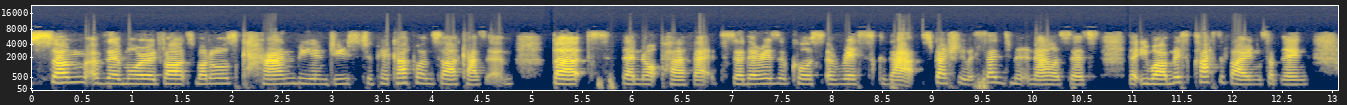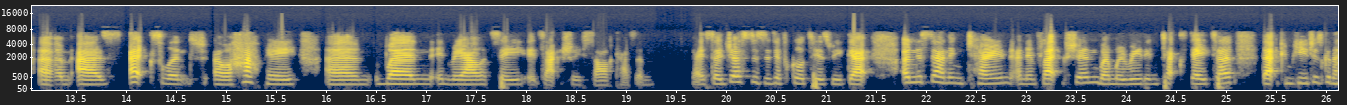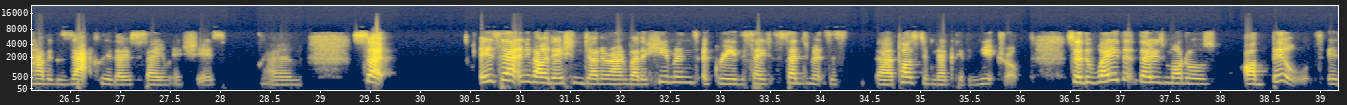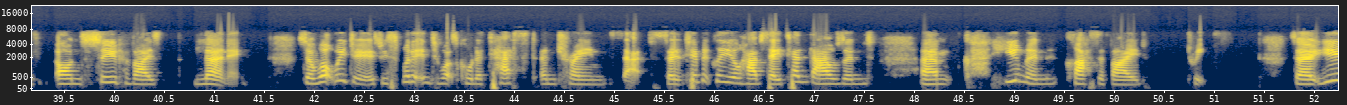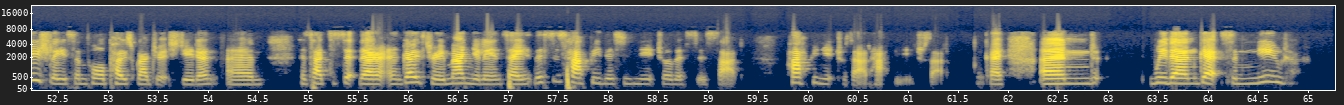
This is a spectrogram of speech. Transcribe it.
some of the more advanced models can be induced to pick up on sarcasm, but they're not perfect. So there is, of course, a risk that, especially with sentiment analysis, that you are misclassifying something um, as excellent or happy um, when in reality it's actually sarcasm. Okay, so just as the difficulty as we get understanding tone and inflection when we're reading text data, that computer is going to have exactly those same issues. Um, so is there any validation done around whether humans agree the sentiments is uh, positive, negative, and neutral? So the way that those models are built is on supervised learning. So what we do is we split it into what's called a test and train set. So typically you'll have say 10,000 um, human classified tweets. So usually some poor postgraduate student um, has had to sit there and go through manually and say, this is happy, this is neutral, this is sad happy, neutral, sad, happy, neutral, sad. Okay. And we then get some new,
